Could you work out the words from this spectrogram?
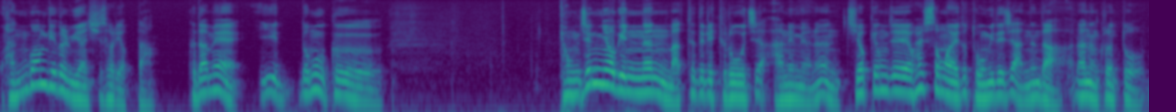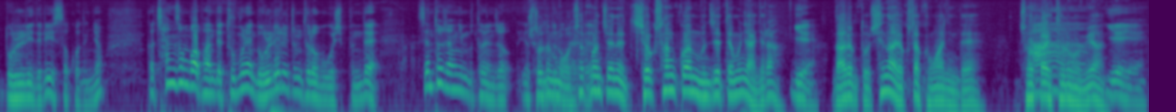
관광객을 위한 시설이 없다. 그다음에 이 너무 그 경쟁력 있는 마트들이 들어오지 않으면은 지역 경제 활성화에도 도움이 되지 않는다라는 그런 또 논리들이 있었거든요. 그러니까 찬성과 반대 두 분의 논리를 좀 들어보고 싶은데 센터장님부터 먼저 저는 뭐 첫? 번째는 지역 상권 문제 때문이 아니라 예. 나름 또 신화 역사 공원인데 저까지 아, 들어오면 예, 예.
